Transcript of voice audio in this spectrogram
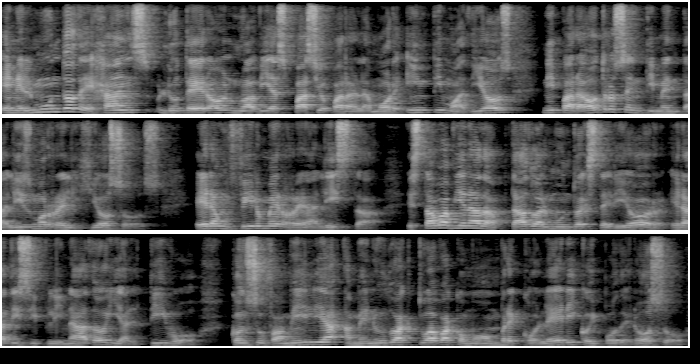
En el mundo de Hans Lutero no había espacio para el amor íntimo a Dios, ni para otros sentimentalismos religiosos. Era un firme realista. Estaba bien adaptado al mundo exterior, era disciplinado y altivo. Con su familia a menudo actuaba como hombre colérico y poderoso,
